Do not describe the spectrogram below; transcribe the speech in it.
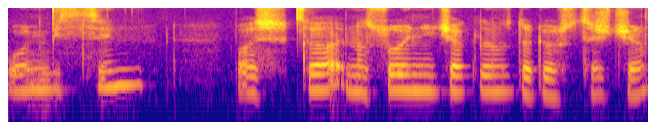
Oyun bitsin. Başka nasıl oynayacaklarınızı da göstereceğim.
